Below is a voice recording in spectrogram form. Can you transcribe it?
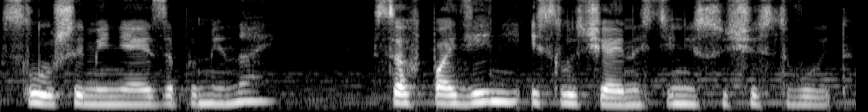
«Слушай меня и запоминай. Совпадений и случайности не существует.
